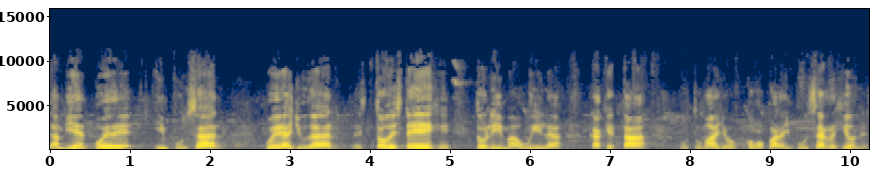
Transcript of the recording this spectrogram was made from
también puede impulsar puede ayudar todo este eje, Tolima, Huila, Caquetá, Putumayo, como para impulsar regiones,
